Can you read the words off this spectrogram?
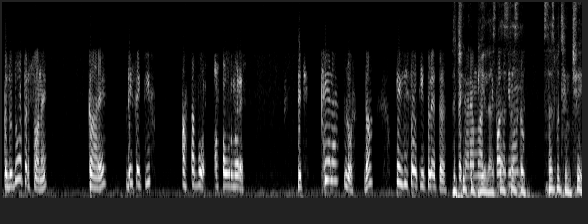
Pentru două persoane care, de efectiv, asta vor, asta urmăresc. Deci, pielea lor, da? Există o tripletă De pe ce care cu am pielea? anticipat-o Stați, din stați, momentul... stați. Stați puțin, ce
